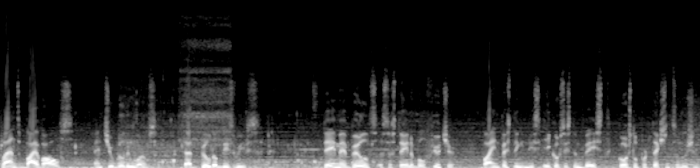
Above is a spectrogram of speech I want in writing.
plants, bivalves, and tube-building worms that build up these reefs. DEME builds a sustainable future by investing in these ecosystem-based coastal protection solutions.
